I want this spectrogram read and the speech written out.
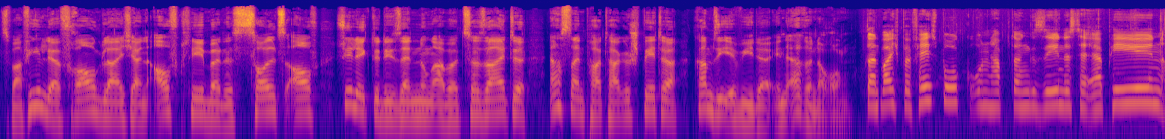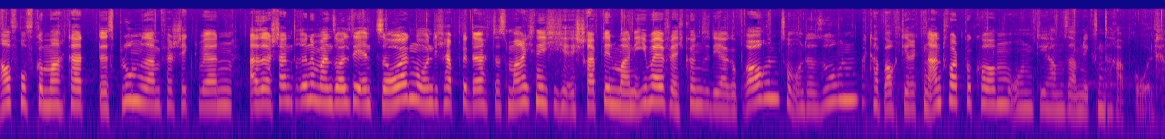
Zwar fiel der Frau gleich ein Aufkleber des Zolls auf, sie legte die Sendung aber zur Seite. Erst ein paar Tage später kam sie ihr wieder in Erinnerung. Dann war ich bei Facebook und habe dann gesehen, dass der RP einen Aufruf gemacht hat, dass Blumensamen verschickt werden. Also da stand drin, man sollte entsorgen und ich habe gedacht, das mache ich nicht. Ich, ich schreibe denen mal eine E-Mail, vielleicht können sie die ja gebrauchen zum Untersuchen. Ich habe auch direkt eine Antwort bekommen und die haben sie am nächsten Tag abgeholt.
